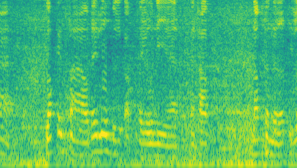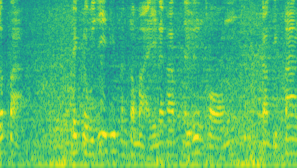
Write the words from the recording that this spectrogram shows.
2015 Rock and Sound ได้ร่วมมือกับ Pioneer นะครับนำเสนอศิลปะเทคโนโลยีที่ทันสมัยนะครับ ในเรื่องของการติดตั้ง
